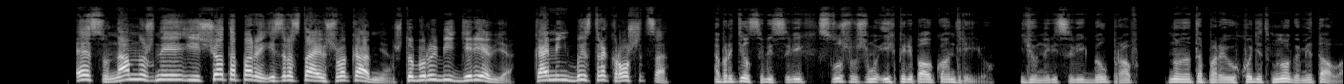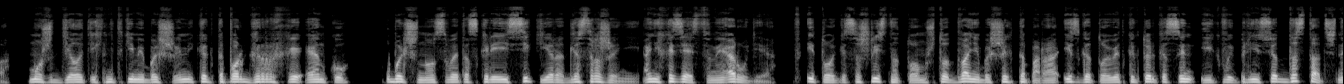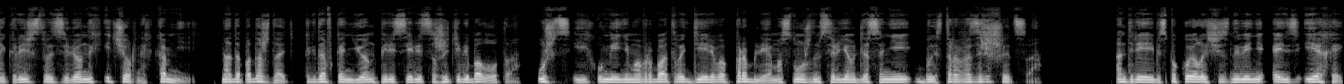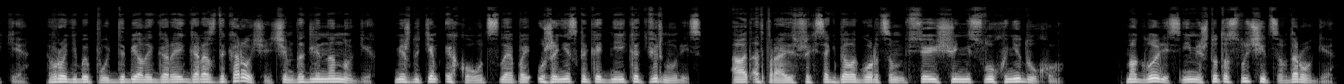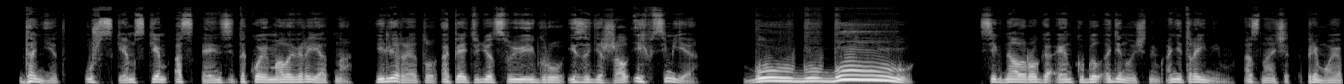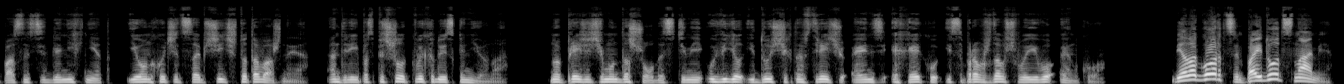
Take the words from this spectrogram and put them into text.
Эсу, нам нужны еще топоры из растаявшего камня, чтобы рубить деревья. Камень быстро крошится. Обратился лесовик к слушавшему их перепалку Андрею. Юный лесовик был прав, но на топоры уходит много металла. Может делать их не такими большими, как топор Грхы Энку. У Большеносова это скорее секира для сражений, а не хозяйственные орудия. В итоге сошлись на том, что два небольших топора изготовят, как только сын Иквы принесет достаточное количество зеленых и черных камней. Надо подождать, когда в каньон переселятся жители болота. Уж с их умением обрабатывать дерево проблема с нужным сырьем для саней быстро разрешится. Андрея беспокоило исчезновение Энзи и Эхеки. Вроде бы путь до Белой горы гораздо короче, чем до длинноногих. Между тем Эхоут с Лепой уже несколько дней как вернулись, а от отправившихся к белогорцам все еще ни слуху, ни духу. Могло ли с ними что-то случиться в дороге? Да нет, уж с кем с кем, а с Энзи такое маловероятно. Или Рету опять ведет свою игру и задержал их в семье. «Бу-бу-бу!» Сигнал рога Энку был одиночным, а не тройным, а значит, прямой опасности для них нет, и он хочет сообщить что-то важное. Андрей поспешил к выходу из каньона. Но прежде чем он дошел до стены, увидел идущих навстречу Энзи, Эхеку и сопровождавшего его Энку. «Белогорцы пойдут с нами!»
